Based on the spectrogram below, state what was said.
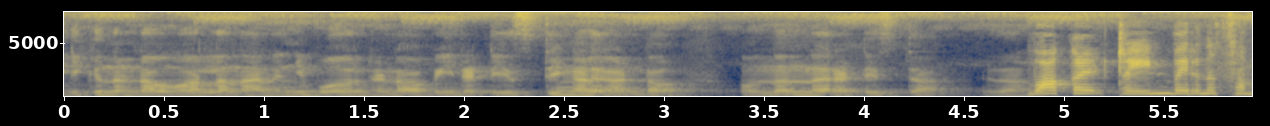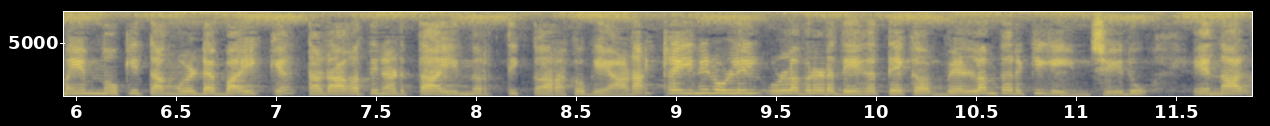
ഇരിക്കുന്നുണ്ടാവും. ഓരെല്ലാം നനഞ്ഞു പോയിട്ടുണ്ടാവും അപ്പൊ ഇതിന്റെ ടെസ്റ്റിങ്ങൾ കണ്ടോ? യുവാക്കൾ ട്രെയിൻ വരുന്ന സമയം നോക്കി തങ്ങളുടെ ബൈക്ക് തടാകത്തിനടുത്തായി നിർത്തി കറക്കുകയാണ്. ട്രെയിനിനുള്ളിൽ ഉള്ളവരുടെ ദേഹത്തേക്ക് വെള്ളം തെറിക്കുകയും ചെയ്തു. എന്നാൽ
